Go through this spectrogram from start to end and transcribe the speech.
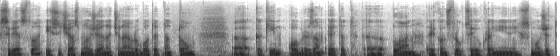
средства. И сейчас мы уже начинаем работать над том, каким образом этот план реконструкции Украины сможет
